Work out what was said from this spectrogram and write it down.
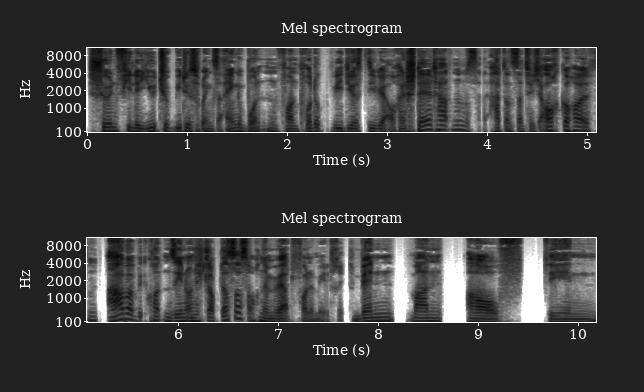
schön viele YouTube-Videos übrigens eingebunden von Produktvideos, die wir auch erstellt hatten. Das hat uns natürlich auch geholfen. Aber wir konnten sehen, und ich glaube, das ist auch eine wertvolle Metrik. Wenn man auf den,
